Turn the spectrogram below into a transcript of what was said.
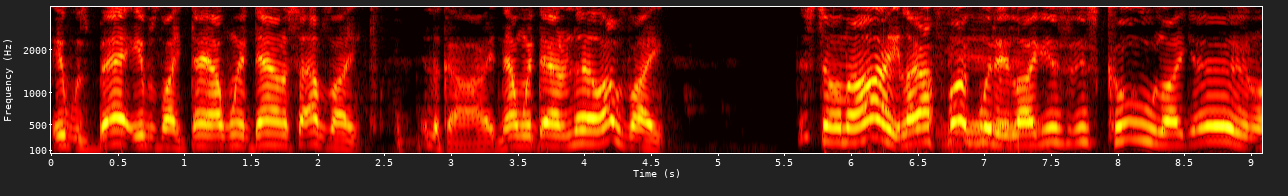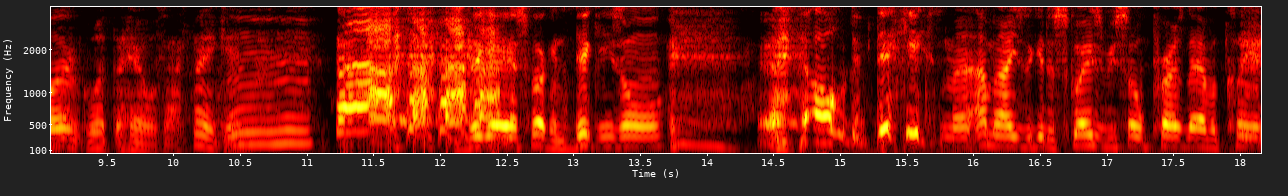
it was bad. It was like, damn, I went down and I was like, it look alright. Then I went down another, I was like, this joint alright. Like, I fuck with it. Like, it's it's cool. Like, yeah, like, Like, what the hell was I thinking? mhm. big ass fucking dickies on. oh, the dickies. Man, I mean, I used to get the square. I used to be so pressed to have a clean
